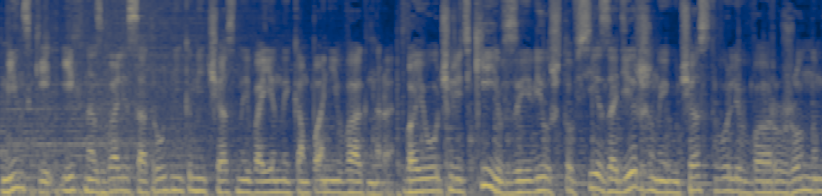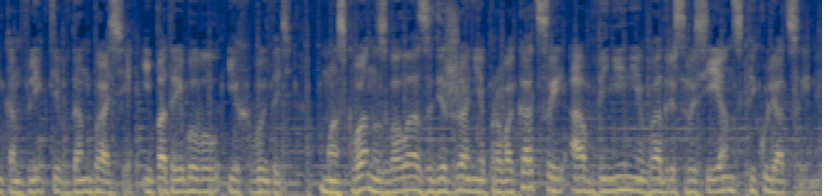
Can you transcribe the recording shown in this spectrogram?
В Минске их назвали сотрудниками частной военной компании Вагнера. В свою очередь Киев заявил, что все задержанные задержанные участвовали в вооруженном конфликте в Донбассе и потребовал их выдать. Москва назвала задержание провокацией, а обвинение в адрес россиян спекуляциями.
